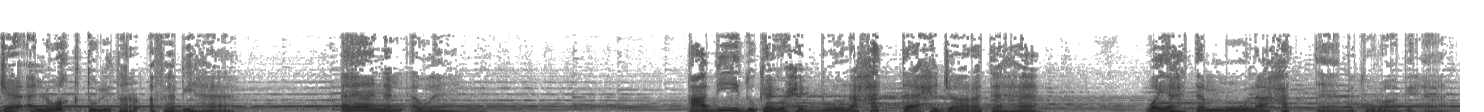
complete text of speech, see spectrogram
جاء الوقت لترأف بها آن الأوان. عبيدك يحبون حتى حجارتها ويهتمون حتى بترابها.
